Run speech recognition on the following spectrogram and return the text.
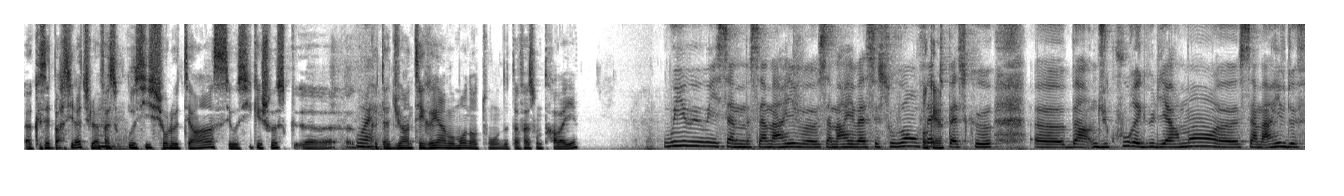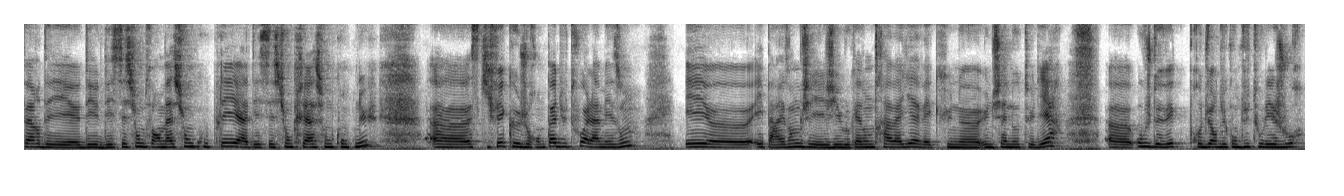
euh, que cette partie-là, tu la fasses mm. aussi sur le terrain, c'est aussi quelque chose que, euh, que tu as dû intégrer à un moment dans, ton, dans ta façon de travailler? Oui, oui, oui, ça, m'arrive, ça m'arrive assez souvent en fait, parce que euh, ben du coup régulièrement, euh, ça m'arrive de faire des, des, sessions de formation couplées à des sessions création de contenu, euh, ce qui fait que je rentre pas du tout à la maison. Et, et par exemple, j'ai, eu l'occasion de travailler avec une, une chaîne hôtelière où je devais produire du contenu tous les jours.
